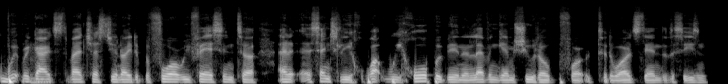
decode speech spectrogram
with mm-hmm. regards to Manchester United before we face into and essentially what we hope will be an 11 game shootout before towards the end of the season.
